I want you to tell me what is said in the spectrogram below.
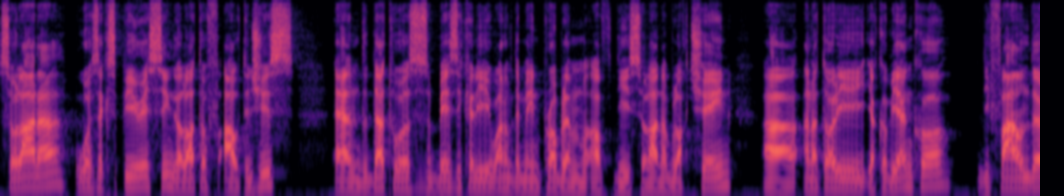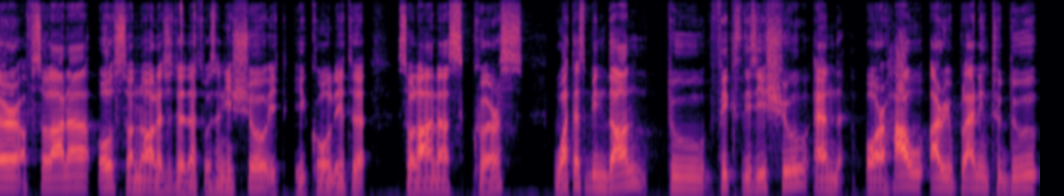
Solana was experiencing a lot of outages, and that was basically one of the main problem of the Solana blockchain. Uh, Anatoly Yakovenko, the founder of Solana, also acknowledged that that was an issue. It, he called it uh, Solana's curse. What has been done to fix this issue and or how are you planning to do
